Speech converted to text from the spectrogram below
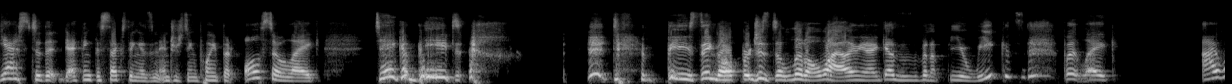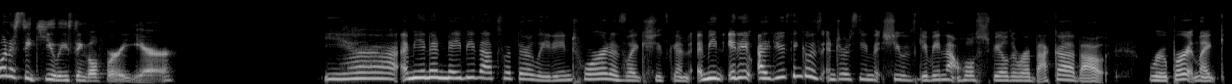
yes, to the I think the sex thing is an interesting point, but also like take a beat. Be single for just a little while. I mean, I guess it's been a few weeks, but like I want to see Keeley single for a year. Yeah, I mean, and maybe that's what they're leading toward is like she's gonna. I mean, it- I do think it was interesting that she was giving that whole spiel to Rebecca about Rupert and like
